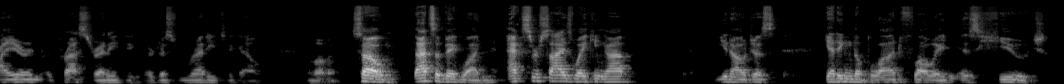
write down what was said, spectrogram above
ironed or pressed or anything. They're just ready to go. I love it. So that's a big one. Exercise, waking up, you know, just getting the blood flowing is huge.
